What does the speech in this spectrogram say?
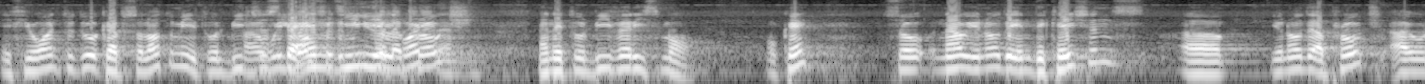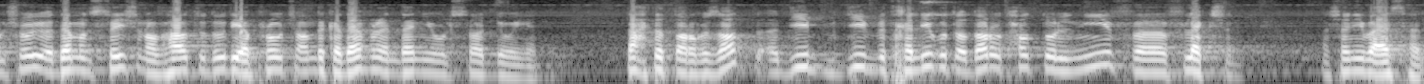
If you want to do a capsulotomy, it will be Uh, just we'll the the anterior medial approach. And, and it will be very small. Okay? So now you know the indications, uh, you know the approach. I will show you a demonstration of how to do the approach on the cadaver and then you will start doing it. تحت الترابيزات دي دي بتخليكم تقدروا تحطوا الني في فليكشن عشان يبقى اسهل.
